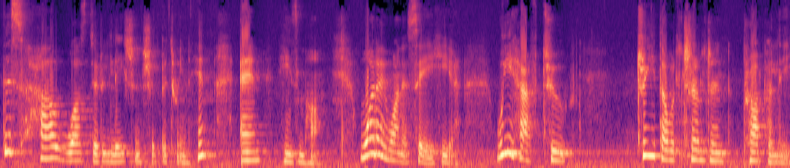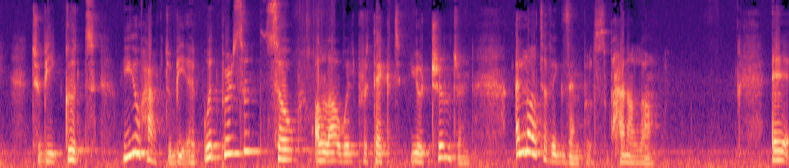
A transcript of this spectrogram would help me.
This how was the relationship between him and his mom. What I want to say here, we have to treat our children properly, to be good. You have to be a good person, so Allah will protect your children. A lot of examples, subhanallah. Uh,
